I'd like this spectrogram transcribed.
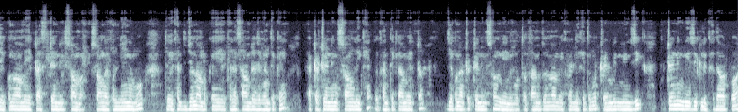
যে কোনো আমি একটা ট্রেন্ডিং সং সং এখন নিয়ে নেব। তো এখানের জন্য আমাকে এখানে সাউন্ডের এখান থেকে একটা ট্রেন্ডিং সং লিখে এখান থেকে আমি একটা যে কোনো একটা ট্রেন্ডিং সং নিয়ে নেব। তো তার জন্য আমি এখানে লিখে দেবো ট্রেন্ডিং মিউজিক ট্রেন্ডিং মিউজিক লিখে দেওয়ার পর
